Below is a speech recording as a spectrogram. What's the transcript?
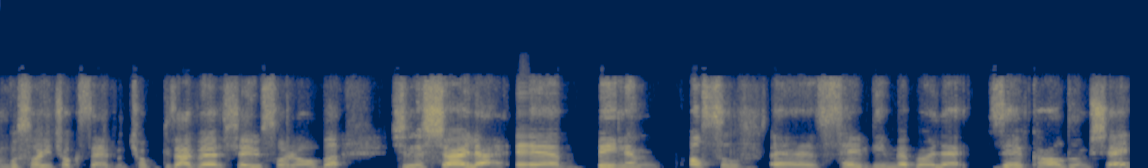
bu soruyu çok sevdim. Çok güzel ve şey bir soru oldu. Şimdi şöyle e, benim asıl e, sevdiğim ve böyle zevk aldığım şey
